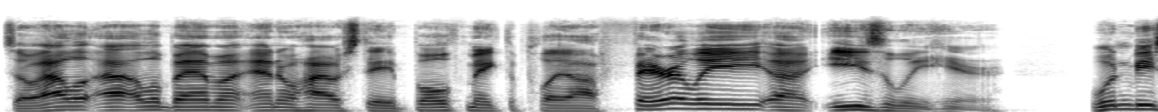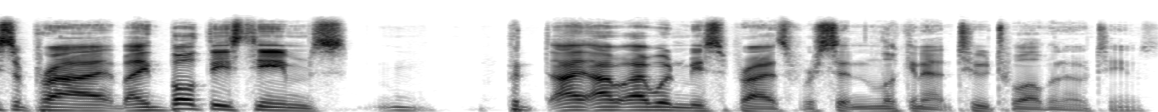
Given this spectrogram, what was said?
So Al- Alabama and Ohio State both make the playoff fairly uh, easily here. Wouldn't be surprised. Like both these teams, I, I I wouldn't be surprised if we're sitting looking at two 12 and 0 teams.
